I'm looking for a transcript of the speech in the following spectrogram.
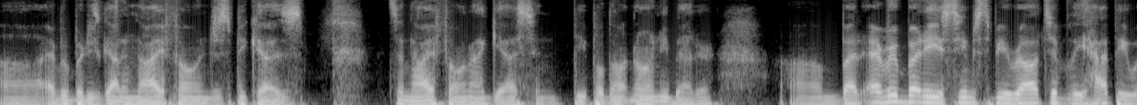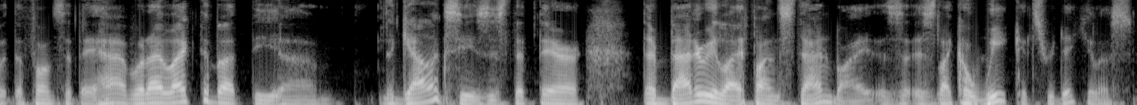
Uh, everybody's got an iPhone just because it's an iPhone, I guess, and people don't know any better. Um, but everybody seems to be relatively happy with the phones that they have. What I liked about the um, the Galaxies is that their their battery life on standby is, is like a week. It's ridiculous.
